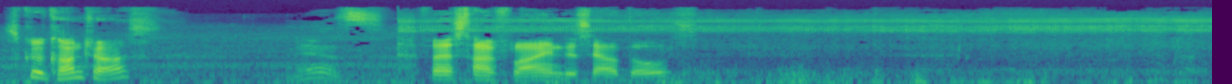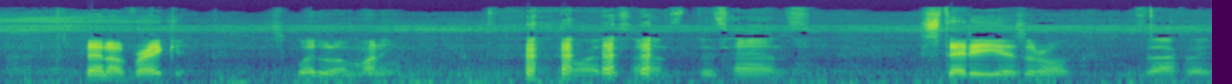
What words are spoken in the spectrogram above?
It's good contrast. Yes. First time flying this outdoors. Better not break it. It's worth a lot of money. Alright, this hands. This hands. Steady as a rock. Exactly.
